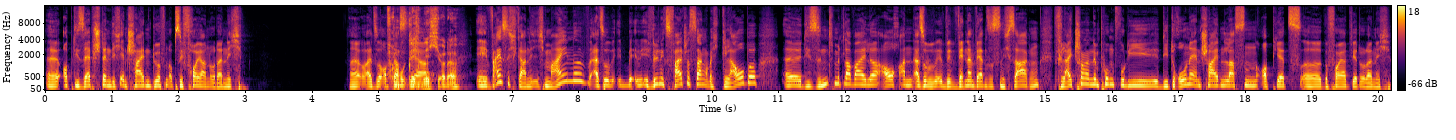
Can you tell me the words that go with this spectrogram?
äh, ob die selbstständig entscheiden dürfen, ob sie feuern oder nicht. Ne, Also ob Vermutlich das der, nicht, oder? Ey, weiß ich gar nicht. Ich meine, also ich ich will nichts Falsches sagen, aber ich glaube, äh, die sind mittlerweile auch an, also wenn, dann werden sie es nicht sagen, vielleicht schon an dem Punkt, wo die die Drohne entscheiden lassen, ob jetzt äh, gefeuert wird oder nicht.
